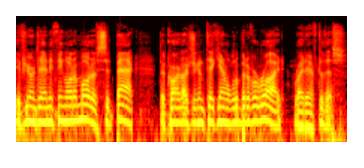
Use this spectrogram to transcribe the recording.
if you're into anything automotive, sit back. The car doctor's going to take you on a little bit of a ride right after this.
